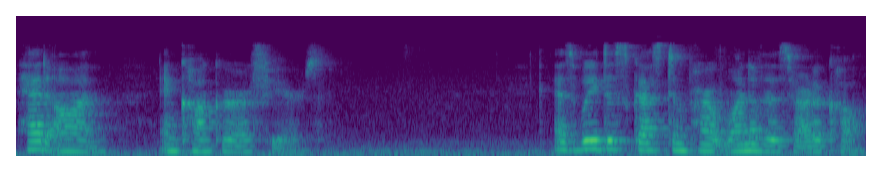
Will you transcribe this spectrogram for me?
head on and conquer our fears. As we discussed in part one of this article,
